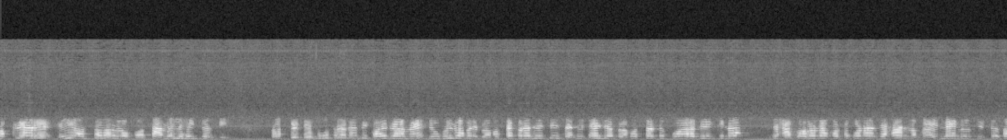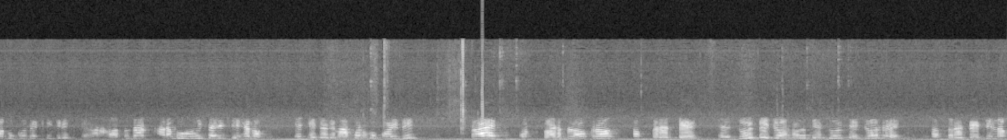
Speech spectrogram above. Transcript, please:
ପ୍ରକ୍ରିୟାରେ ଏଇ ଅଞ୍ଚଳର ଲୋକ ସାମିଲ ହେଇଛନ୍ତି ପ୍ରତ୍ୟେକ ବୁଥରେ ଯଦି କହିବେ ଆମେ ଯୋଗାଇ ଭାବରେ ବ୍ୟବସ୍ଥା କରାଯାଇଛି ସାନିଟାଇଜର ବ୍ୟବସ୍ଥା ତ କରାଯାଏ କିନା ଯାହା କରୋନା କଟକଣା ଯାହା ଗାଇଡଲାଇନ ଅଛି ସେ ସବୁକୁ ଦେଖିକିରି ମତଦାନ ଆରମ୍ଭ ହୋଇସାରିଛି ଏବଂ ଏଠି ଯଦି ମୁଁ ଆପଣଙ୍କୁ କହିବି ପ୍ରାୟ କୋଟପାଡ଼ ବ୍ଲକର ସତରଟି ଦୁଇଟି ଜୋନ ରହୁଛି ଦୁଇଟି ଜୋନରେ ସତରଟି ଜିଲ୍ଲା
